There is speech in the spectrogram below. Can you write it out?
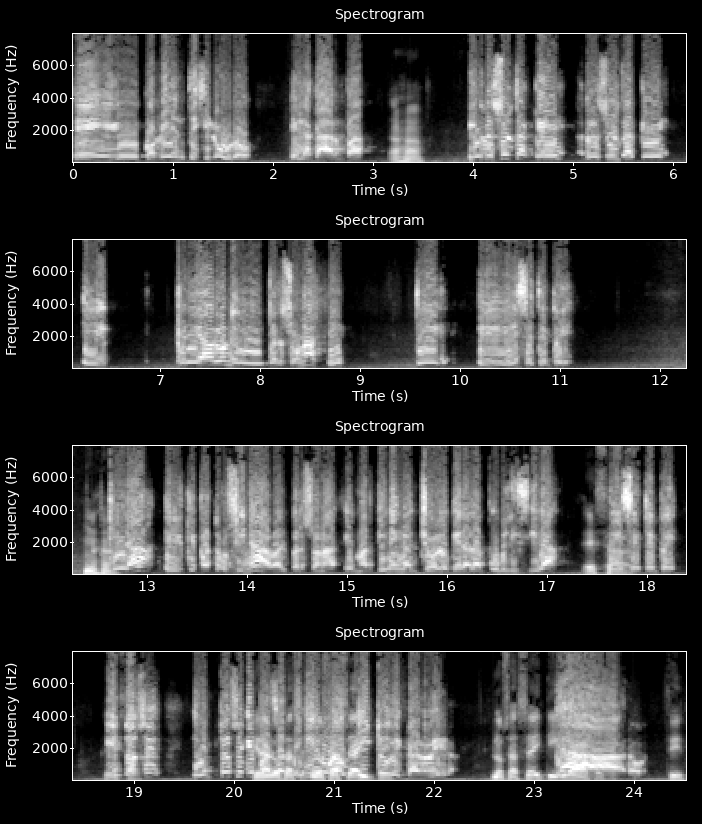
eh, Corrientes y Luro, en la carpa, Ajá. y resulta que resulta que eh, crearon el personaje de eh, STP Ajá. que era el que patrocinaba el personaje Martín enganchó lo que era la publicidad Exacto. de STP y Exacto. entonces y entonces qué pasa los ace- tenía los un autito de carrera Los aceites y grasas. claro Sí.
